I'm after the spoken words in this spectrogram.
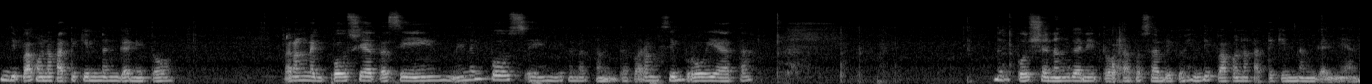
hindi pa ako nakatikim ng ganito. Parang nag-post yata si, may nag-post eh, hindi ko natanda. Parang si bro yata. Nag-post siya ng ganito. Tapos sabi ko, hindi pa ako nakatikim ng ganyan.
